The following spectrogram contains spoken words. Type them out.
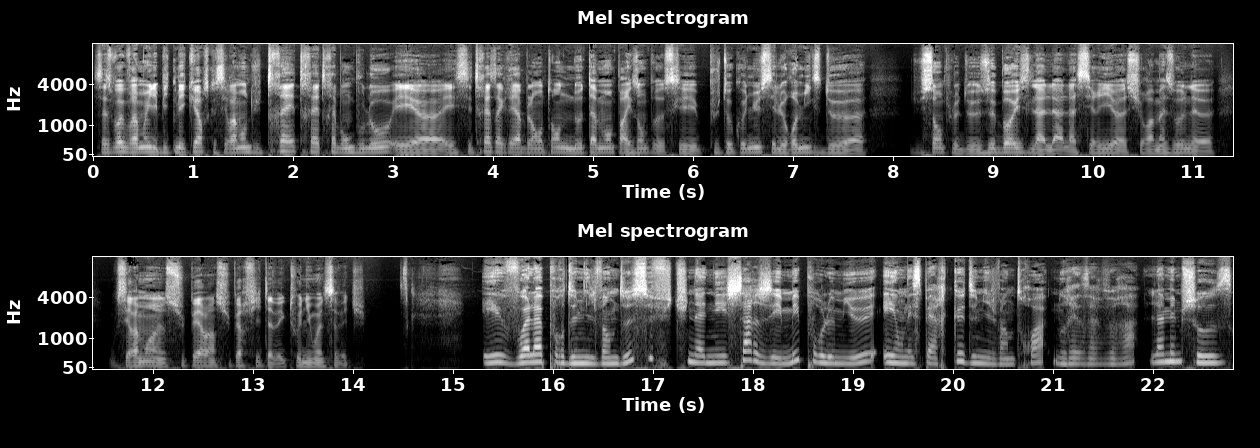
Ça se voit que vraiment il est beatmaker parce que c'est vraiment du très très très bon boulot et, euh, c'est très agréable à entendre, notamment par exemple ce qui est plutôt connu, c'est le remix de euh, du sample de The Boys, la, la, la série euh, sur Amazon, où c'est vraiment un super un super feat avec 21 Savage. Et voilà pour 2022, ce fut une année chargée mais pour le mieux et on espère que 2023 nous réservera la même chose.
